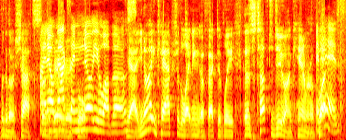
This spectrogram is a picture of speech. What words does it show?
Look at those shots. Those I know, very, Max, very cool. I know you love those. Yeah, you know how you capture the lightning effectively? Because it's tough to do on camera. It but is.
